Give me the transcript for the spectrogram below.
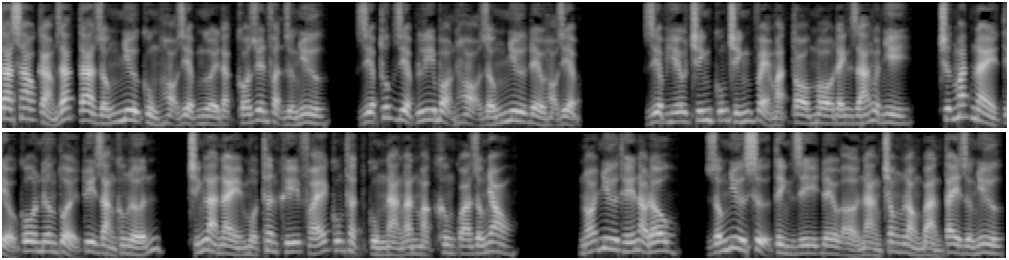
ta sao cảm giác ta giống như cùng họ Diệp người đặc có duyên phận dường như, Diệp thúc Diệp ly bọn họ giống như đều họ Diệp. Diệp Hiếu chính cũng chính vẻ mặt tò mò đánh giá Nguyệt Nhi, trước mắt này tiểu cô nương tuổi tuy rằng không lớn, chính là này một thân khí phái cũng thật cùng nàng ăn mặc không quá giống nhau. Nói như thế nào đâu, giống như sự tình gì đều ở nàng trong lòng bàn tay dường như,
